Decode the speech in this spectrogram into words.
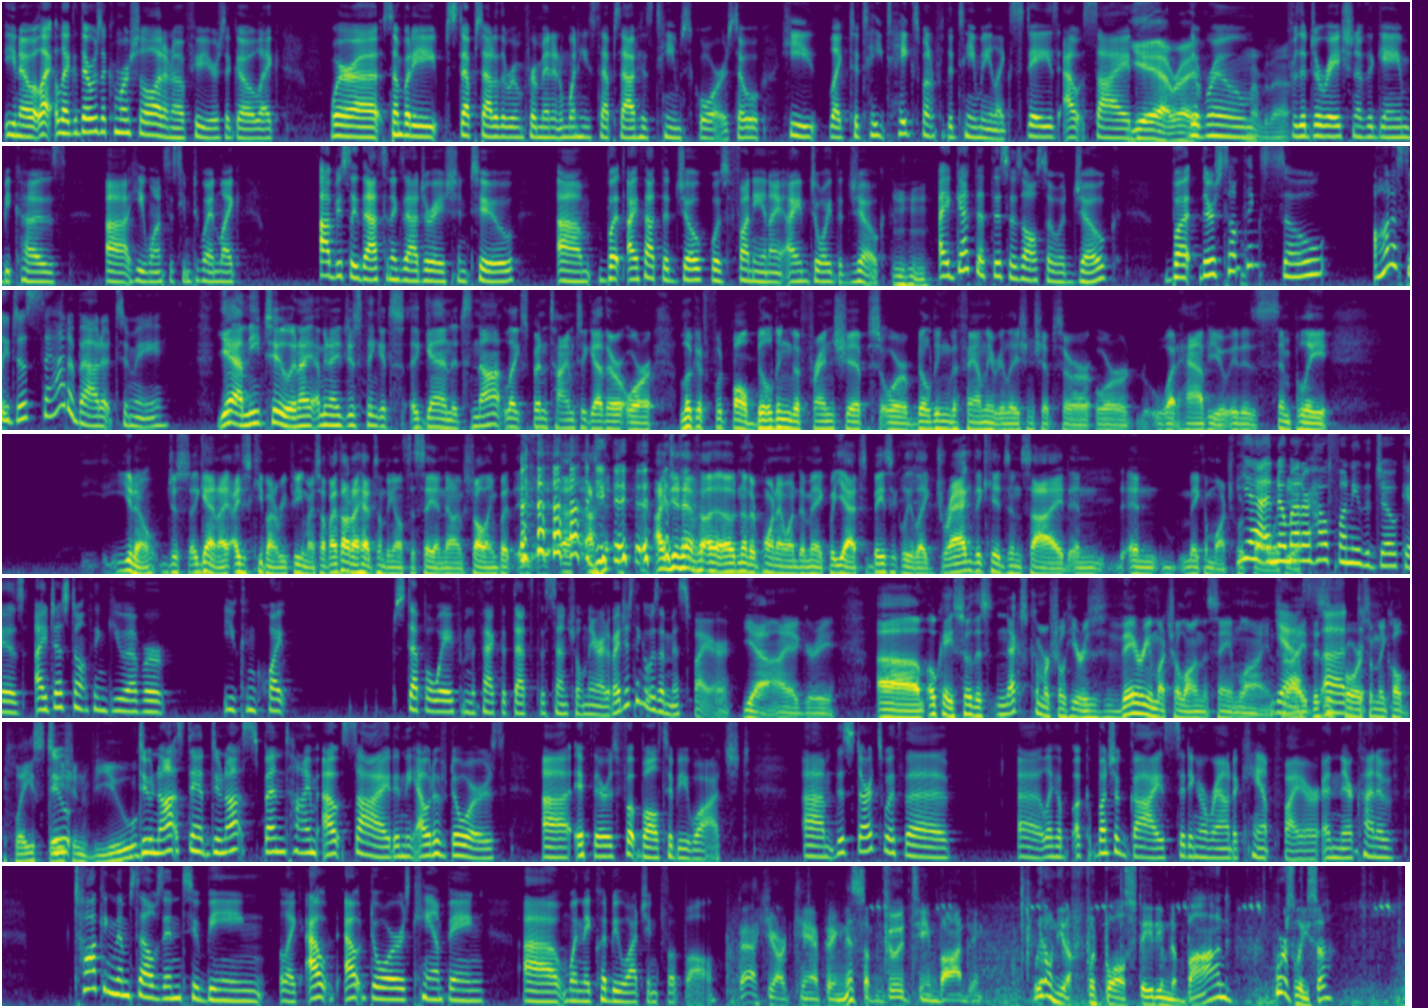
you know, like like there was a commercial I don't know a few years ago, like where uh, somebody steps out of the room for a minute, and when he steps out, his team scores. So he like to he takes one for the team, and he like stays outside Yeah, right. the room for the duration of the game because uh, he wants his team to win. Like obviously that's an exaggeration too. Um, but I thought the joke was funny, and I, I enjoyed the joke. Mhm. I get that this is also a joke, but there's something so honestly just sad about it to me. Yeah, me too. And I, I mean, I just think it's again, it's not like spend time together or look at football, building the friendships or building the family relationships or or what have you. It is simply, you know, just again, I, I just keep on repeating myself. I thought I had something else to say, and now I'm stalling. But uh, I, I did have uh another point I wanted to make. But yeah, it's basically like drag the kids inside and and make them watch football. yeah, and no you. matter how funny the joke is, I just don't think you ever you can quite step away from the fact that that's the central narrative. I just think it was a misfire. Yeah, I agree. Um, okay, so this next commercial here is very much along the same lines, Yes, right? This is uh, for d- something called PlayStation Vue. Do not stand. Do not spend time outside in the out of doors uh, if there is football to be watched. Um, this starts with a uh, like a, a bunch of guys sitting around a campfire, and they're kind of talking themselves into being like out outdoors camping uh, when they could be watching football. Backyard camping. This is some good team bonding. We don't need a football stadium to bond. Where's Lisa?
